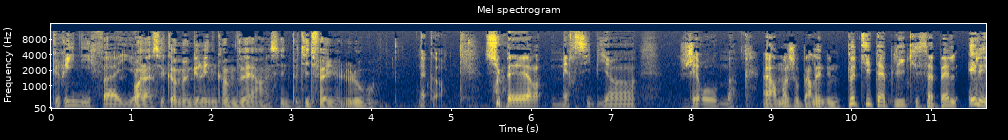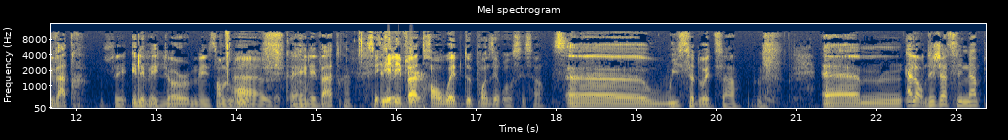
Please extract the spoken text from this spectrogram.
Greenify. Voilà, c'est comme green comme vert, c'est une petite feuille le logo. D'accord. Super, merci bien, Jérôme. Alors moi, je vais vous parler d'une petite appli qui s'appelle Elevatre. C'est Elevator, mais sans le O. Ah oui, d'accord. Elevatre. C'est Elevatre en web 2.0, c'est ça? Euh, oui, ça doit être ça. Euh, alors déjà, c'est une app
